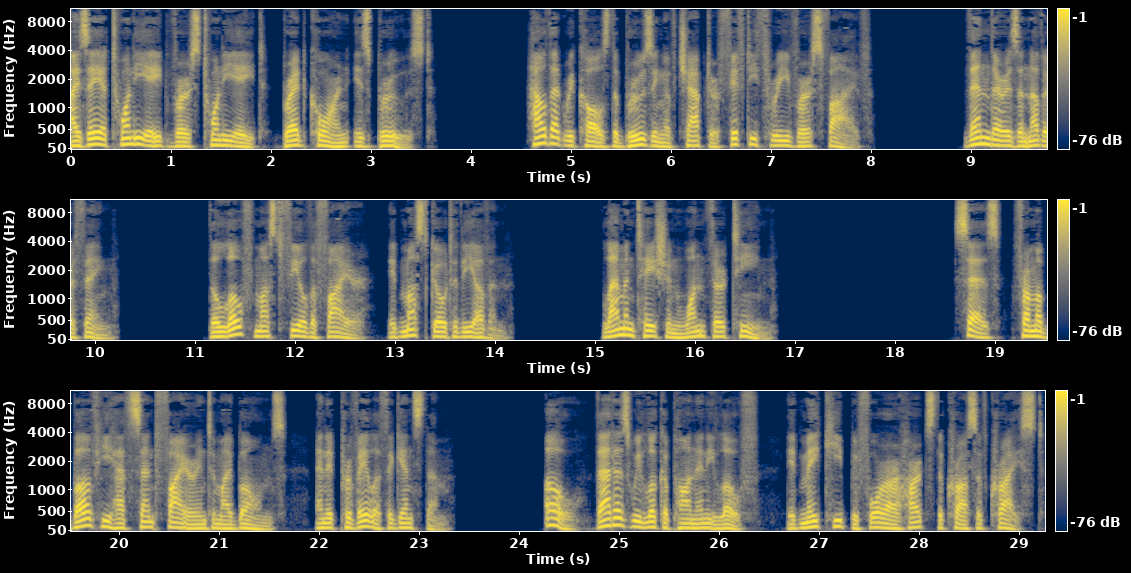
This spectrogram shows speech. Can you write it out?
Isaiah 28 verse 28, bread corn is bruised. How that recalls the bruising of chapter 53 verse 5. Then there is another thing. The loaf must feel the fire, it must go to the oven. Lamentation 113 says, From above he hath sent fire into my bones, and it prevaileth against them. Oh, that as we look upon any loaf, it may keep before our hearts the cross of Christ.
